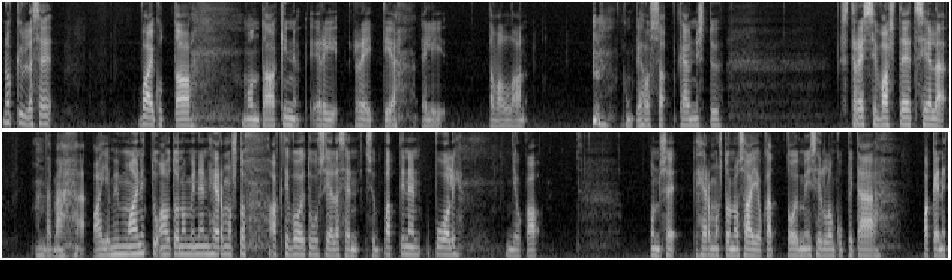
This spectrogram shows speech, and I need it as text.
No kyllä se vaikuttaa montaakin eri reittiä, eli tavallaan, kun kehossa käynnistyy stressivasteet, siellä tämä aiemmin mainittu autonominen hermosto aktivoituu siellä sen sympaattinen puoli, joka on se hermoston osa, joka toimii silloin, kun pitää pakenet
